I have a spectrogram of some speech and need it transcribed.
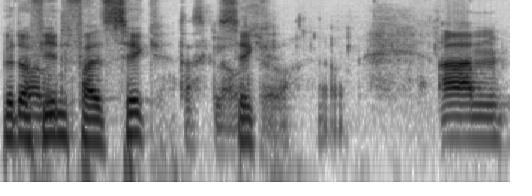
Wird auf Und jeden Fall sick. Das glaube ich auch. Ja. Ähm,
